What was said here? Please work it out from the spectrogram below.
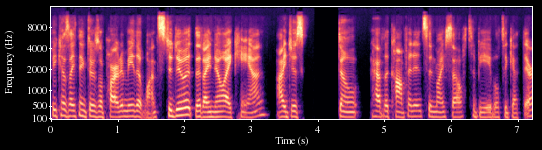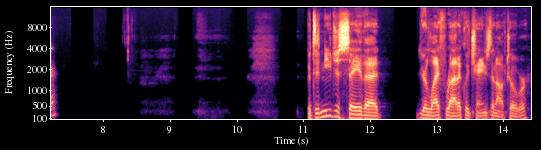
Because i think there's a part of me that wants to do it that i know i can. I just don't have the confidence in myself to be able to get there. But didn't you just say that your life radically changed in October?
